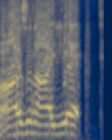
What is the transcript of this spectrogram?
Pause and I yet.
